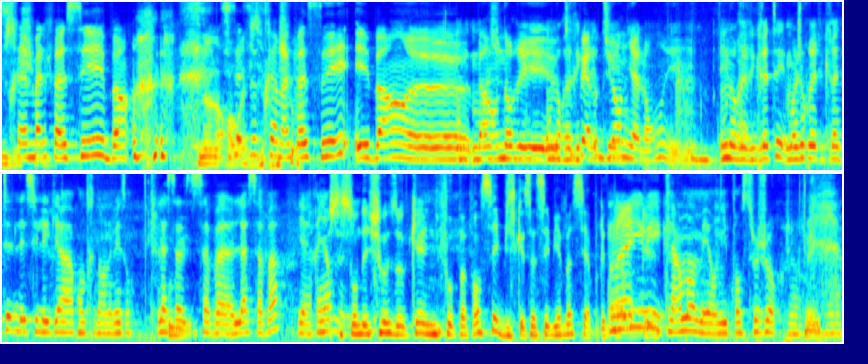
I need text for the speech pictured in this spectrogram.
serait chaud. mal passé, ben, Non, non, si en ça vrai, se serait mal chaud. passé, et ben, euh, On- ben, moi, on aurait, on aurait tout perdu en y allant. Et, On aurait regretté. Moi, j'aurais regretté de laisser les gars rentrer dans la maison. Là, ça, Oui. ça va. Là, ça va. Il y a rien. Ce mais- sont des choses auxquelles il ne faut pas penser puisque ça s'est bien passé après tout. Ouais. Oui, oui, clairement, mais on y pense toujours. genre, Oui. voilà.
